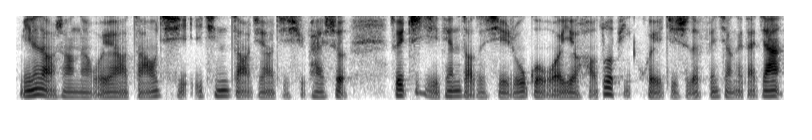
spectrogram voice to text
明天早上呢，我又要早起，一清早就要继续拍摄，所以这几天的早自习，如果我有好作品，会及时的分享给大家。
